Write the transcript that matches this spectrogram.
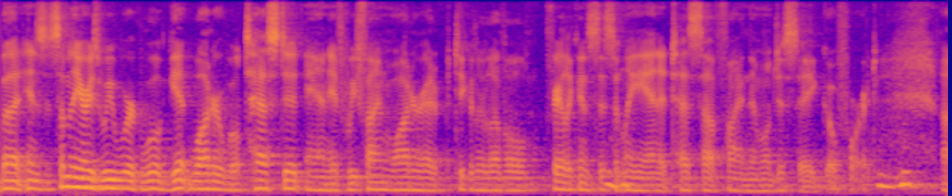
But in some of the areas we work, we'll get water, we'll test it, and if we find water at a particular level fairly consistently mm-hmm. and it tests out fine, then we'll just say go for it. Mm-hmm.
